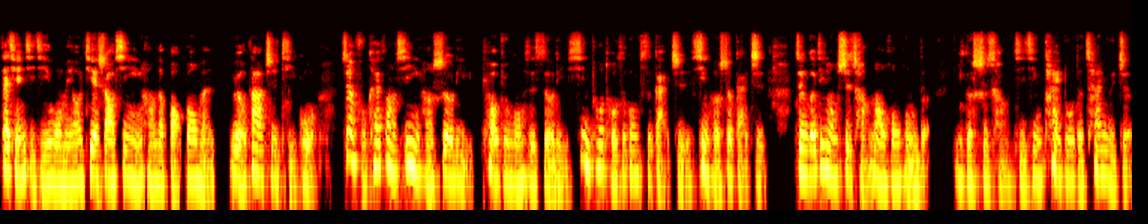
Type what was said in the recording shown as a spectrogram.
在前几集，我们要介绍新银行的宝宝们，我有大致提过，政府开放新银行设立，票券公司设立，信托投资公司改制，信合社改制，整个金融市场闹哄哄的。一个市场挤进太多的参与者。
